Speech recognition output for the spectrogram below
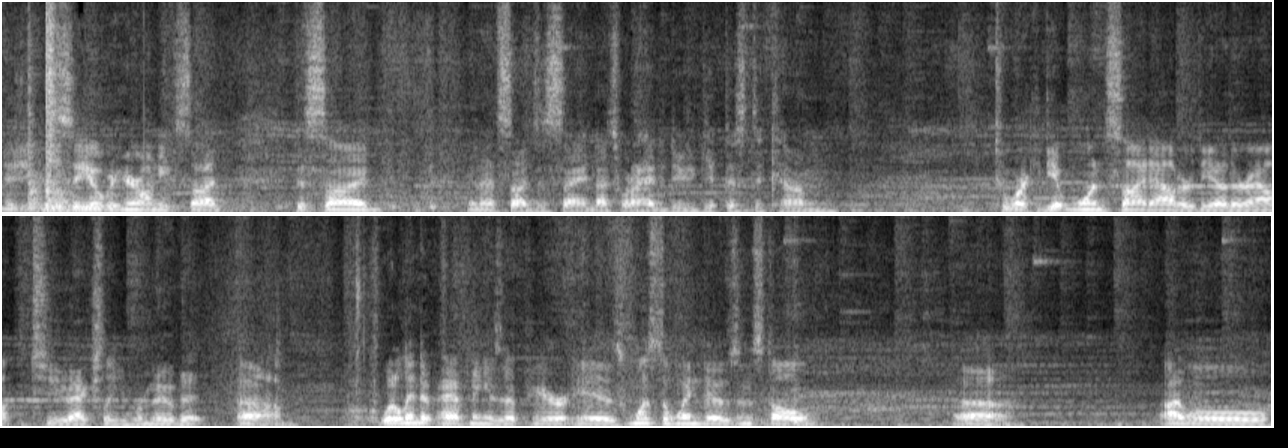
as you can see over here on each side, this side and that side's the same. That's what I had to do to get this to come to where I could get one side out or the other out to actually remove it. Uh, what'll end up happening is up here is once the window's installed, uh, I will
